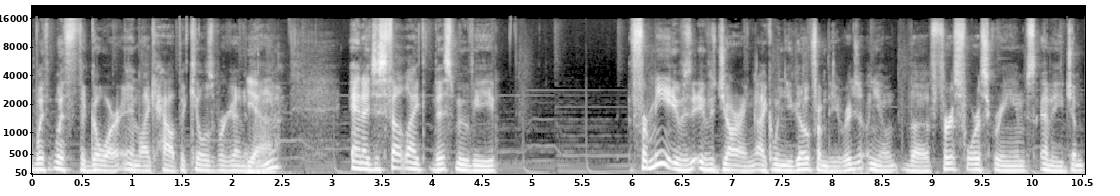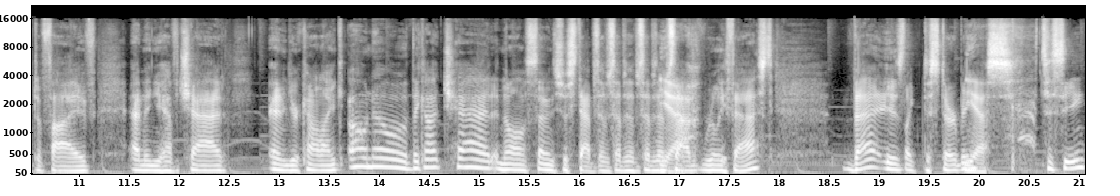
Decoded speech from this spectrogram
with with the gore and like how the kills were going to Yeah. be. And I just felt like this movie for me it was it was jarring. Like when you go from the original you know the first four screams and then you jump to five and then you have Chad and you're kind of like oh no they got Chad. And then all of a sudden it's just stab stab stab stab stab stab, Yeah. stab really fast. That is like disturbing yes. to see.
